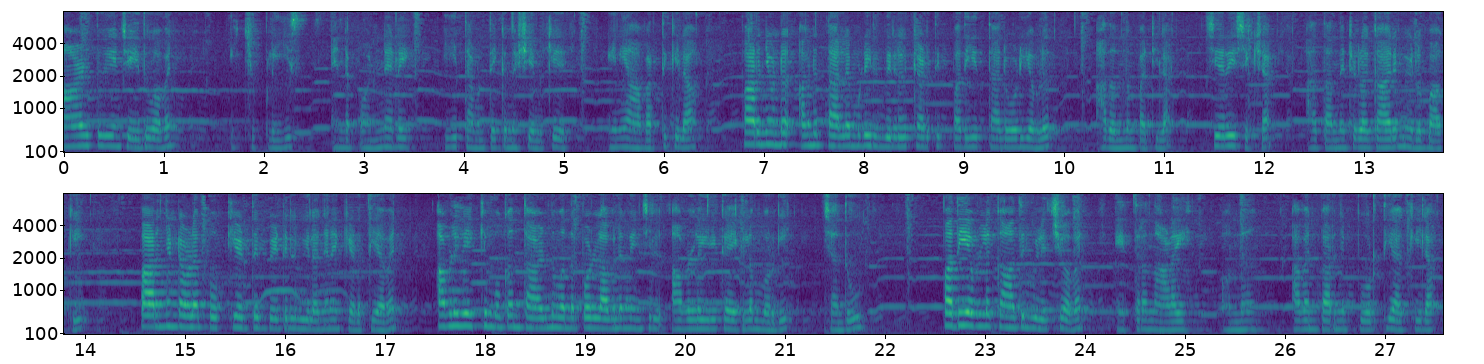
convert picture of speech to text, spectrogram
ആഴ്ത്തുകയും ചെയ്തു അവൻ. ഇച്ചു പ്ലീസ് എന്റെ പൊന്നല്ലേ ഈ തവണത്തേക്കൊന്ന് ക്ഷമിക്ക്. ഇനി ആവർത്തിക്കില്ല. പറഞ്ഞുകൊണ്ട് അവന്റെ തലമുടിയിൽ വിരൽ കടത്തി പതിയെ തലോടി അവൾ അതൊന്നും പറ്റില്ല ചെറിയ ശിക്ഷ അത് തന്നിട്ടുള്ള കാര്യമേ ഉള്ളൂ ബാക്കി. പറഞ്ഞുകൊണ്ട് അവളെ പൊക്കിയെടുത്ത് ബെഡിൽ വിലങ്ങനെ കിടത്തി അവൻ. അവളിലേക്ക് മുഖം താഴ്ന്നു വന്നപ്പോൾ അവന്റെ നെഞ്ചിൽ അവളുടെ ഇരു കൈകളും മുറുകി ചന്തു പതിയെ അവളുടെ കാതിൽ വിളിച്ചു അവൻ എത്ര നാളായി? ഒന്ന് അവൻ പറഞ്ഞ് പൂർത്തിയാക്കിയില്ല.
